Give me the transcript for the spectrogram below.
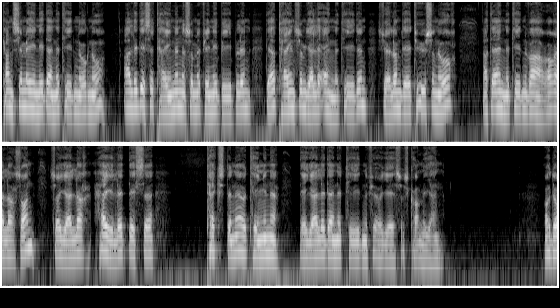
Kanskje vi er inne i denne tiden òg nå, alle disse tegnene som vi finner i Bibelen, det er tegn som gjelder endetiden, selv om det er tusen år. At endetiden varer eller sånn, så gjelder hele disse tekstene og tingene, det gjelder denne tiden før Jesus kom igjen. Og da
